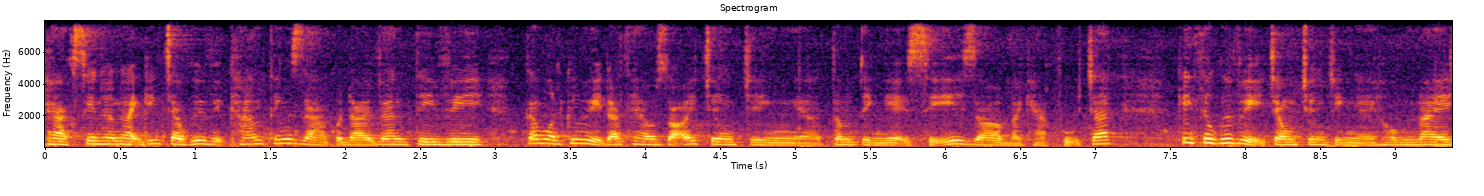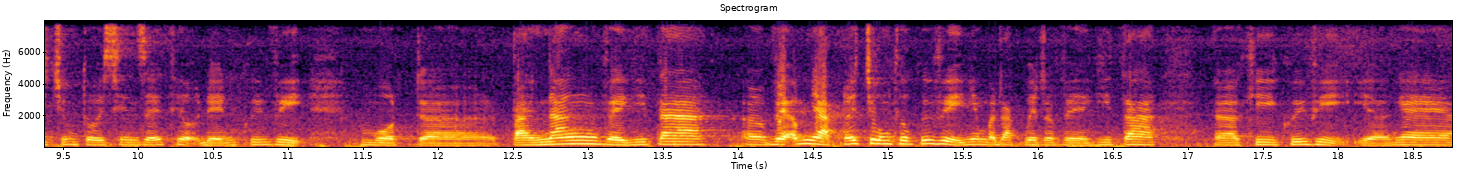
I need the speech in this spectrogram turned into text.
Hạc xin hân hạnh kính chào quý vị khán thính giả của Đài Ven TV. Cảm ơn quý vị đã theo dõi chương trình à, Tâm tình nghệ sĩ do Bạch Hạc phụ trách. Kính thưa quý vị, trong chương trình ngày hôm nay chúng tôi xin giới thiệu đến quý vị một uh, tài năng về guitar, uh, về âm nhạc nói chung thưa quý vị nhưng mà đặc biệt là về guitar. Uh, khi quý vị uh, nghe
